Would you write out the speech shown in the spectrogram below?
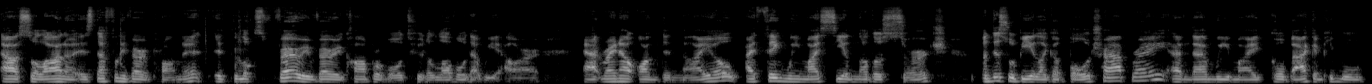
uh, Solana is definitely very prominent. It looks very, very comparable to the level that we are at right now on denial. I think we might see another surge, but this will be like a bull trap, right? And then we might go back and people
